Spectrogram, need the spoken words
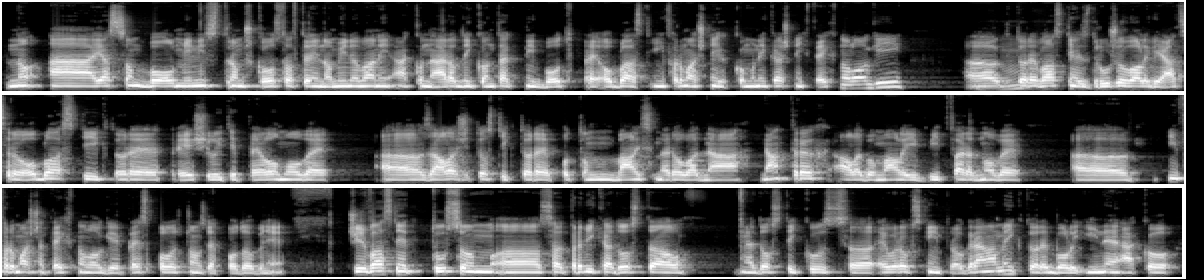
No a ja som bol ministrom školstva vtedy nominovaný ako národný kontaktný bod pre oblasť informačných a komunikačných technológií, mm-hmm. ktoré vlastne združovali viacero oblastí, ktoré riešili tie prelomové záležitosti, ktoré potom mali smerovať na, na trh alebo mali vytvárať nové informačné technológie pre spoločnosť a podobne. Čiže vlastne tu som sa prvýkrát dostal do styku s európskymi programami, ktoré boli iné ako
